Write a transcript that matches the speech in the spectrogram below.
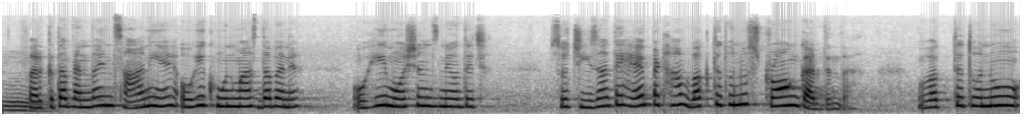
ਫ਼ਰਕ ਤਾਂ ਪੈਂਦਾ ਇਨਸਾਨ ਹੀ ਹੈ ਉਹੀ ਖੂਨ ਮਾਸ ਦਾ ਬਣਿਆ ਉਹੀ ਇਮੋਸ਼ਨਸ ਨੇ ਉਹਦੇ ਚ। ਸੋ ਚੀਜ਼ਾਂ ਤੇ ਹੈ ਬਟ ਹਾਂ ਵਕਤ ਤੁਹਾਨੂੰ ਸਟਰੋਂਗ ਕਰ ਦਿੰਦਾ। ਵਕਤ ਤੁਹਾਨੂੰ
